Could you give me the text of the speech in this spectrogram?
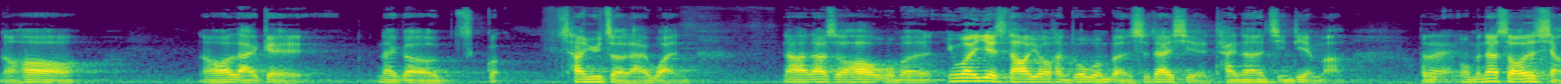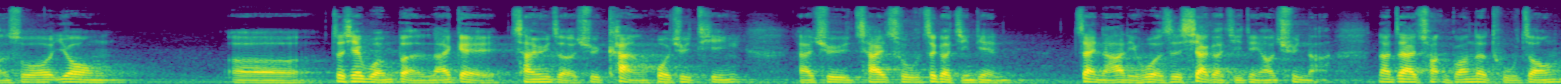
然后。然后来给那个参与者来玩。那那时候我们因为叶石涛有很多文本是在写台南的景点嘛，对，我们那时候是想说用呃这些文本来给参与者去看或去听，来去猜出这个景点在哪里，或者是下个几点要去哪。那在闯关的途中，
